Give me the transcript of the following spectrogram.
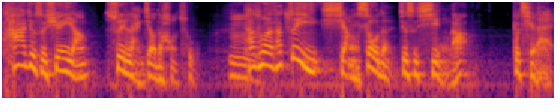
他就是宣扬睡懒觉的好处。他说他最享受的就是醒了，不起来，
